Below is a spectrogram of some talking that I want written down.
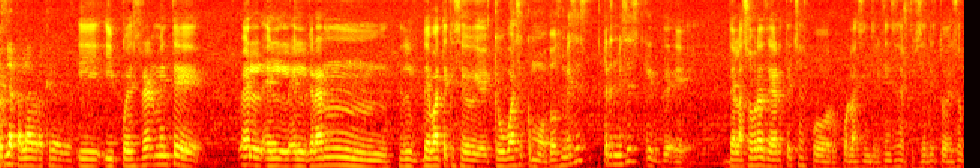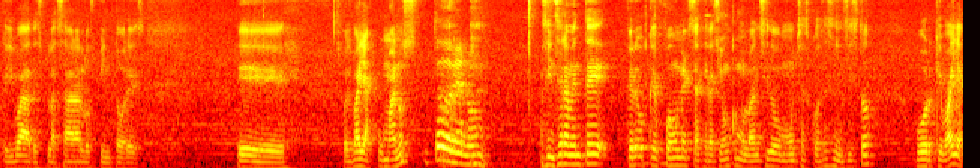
es la palabra creo yo. Y, y pues realmente el, el, el gran debate que se que hubo hace como dos meses, tres meses que de las obras de arte hechas por, por, las inteligencias artificiales y todo eso que iba a desplazar a los pintores, eh, pues vaya, humanos. Todavía no. Sinceramente creo que fue una exageración como lo han sido muchas cosas, insisto, porque vaya,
